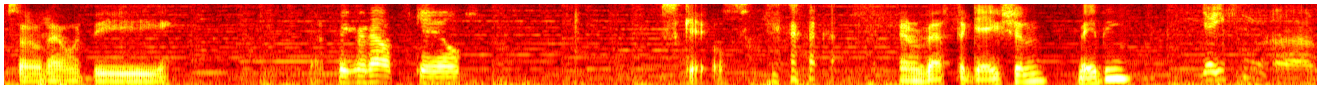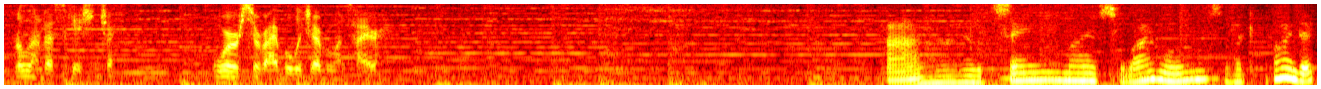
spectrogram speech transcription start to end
So that would be Figure it out, Scales. scales. Investigation, maybe? Yeah, you can uh, roll an investigation check. Or survival, whichever one's higher. I would say my survival is if I can find it.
